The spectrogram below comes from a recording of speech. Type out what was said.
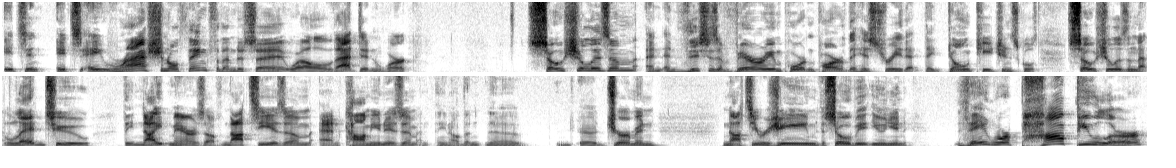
It's an it's a rational thing for them to say well that didn't work socialism and and this is a very important part of the history that they don't teach in schools socialism that led to the nightmares of nazism and communism and you know the, the uh, german nazi regime the soviet union they were popular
